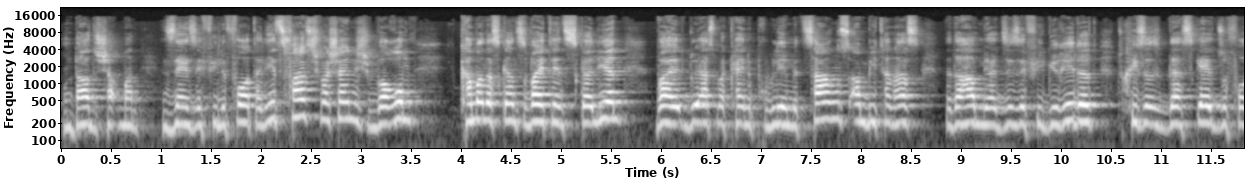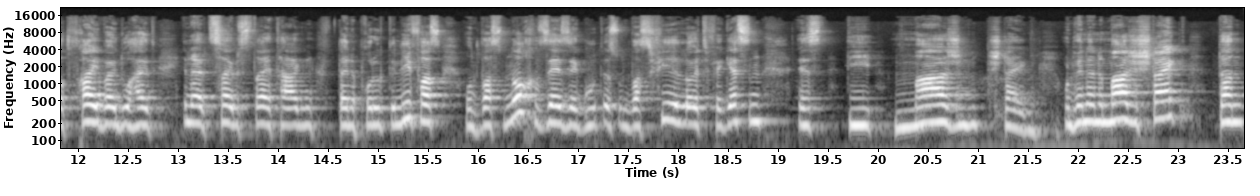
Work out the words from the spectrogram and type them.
und dadurch hat man sehr, sehr viele Vorteile. Jetzt fragst du dich wahrscheinlich, warum kann man das Ganze weiterhin skalieren? Weil du erstmal keine Probleme mit Zahlungsanbietern hast. Da haben wir halt sehr, sehr viel geredet. Du kriegst das Geld sofort frei, weil du halt innerhalb zwei bis drei Tagen deine Produkte lieferst. Und was noch sehr, sehr gut ist und was viele Leute vergessen, ist, die Margen steigen. Und wenn deine Marge steigt, dann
